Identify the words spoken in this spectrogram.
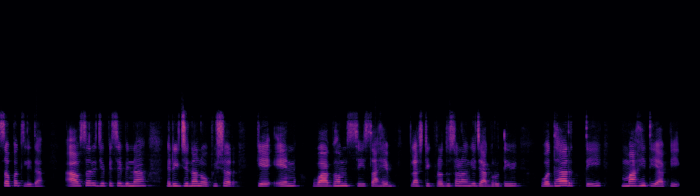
શપથ લીધા. આ અવસરે જેપીસીબીના regional officer K N Vaghamsinh સાહેબ પ્લાસ્ટિક પ્રદૂષણ અંગે જાગૃતિ વધારતી માહિતી આપી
